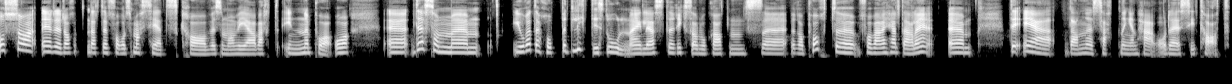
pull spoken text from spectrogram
Og så er det da dette forholdsmessighetskravet som vi har vært inne på, og eh, det som eh, gjorde at jeg hoppet litt i stolen da jeg leste Riksadvokatens eh, rapport, eh, for å være helt ærlig, eh, det er denne setningen her, og det er sitat.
